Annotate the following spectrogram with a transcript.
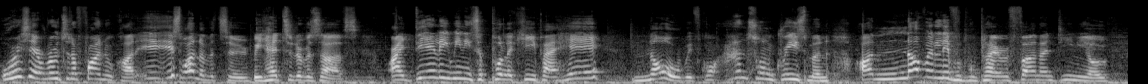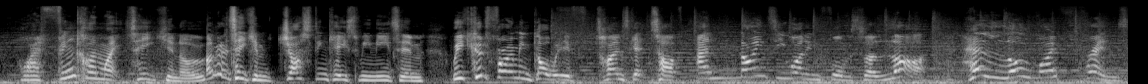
Or is it a road to the final card? It's one of the two. We head to the reserves. Ideally, we need to pull a keeper here. No, we've got Antoine Griezmann, another Liverpool player in Fabinho, who I think I might take, you know. I'm going to take him just in case we need him. We could throw him in goal if times get tough. And 91 in form, Salah. Hello, my friends.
